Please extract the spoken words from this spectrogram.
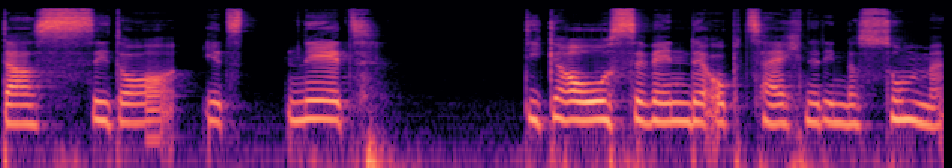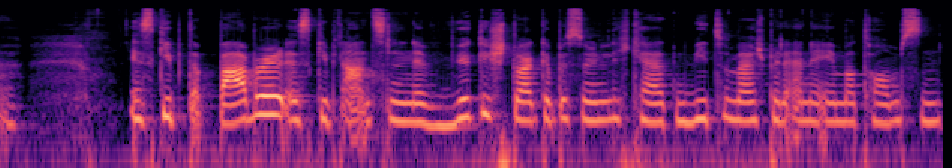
dass sie da jetzt nicht die große Wende abzeichnet in der Summe. Es gibt eine Bubble, es gibt einzelne wirklich starke Persönlichkeiten, wie zum Beispiel eine Emma Thompson.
